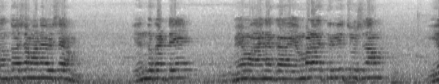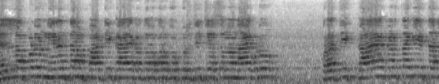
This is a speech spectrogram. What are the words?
సంతోషమైన విషయం. ఎందుకంటే మేము ఆయన ఎంబడా తిరిగి చూసినాం. ఎల్లప్పుడూ నిరంతరం పార్టీ కార్యకర్తల కొరకు కృషి చేస్తున్న నాయకుడు ప్రతి కార్యకర్తకి తన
